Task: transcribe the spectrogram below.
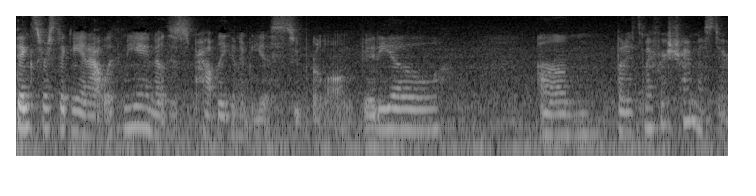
thanks for sticking it out with me. I know this is probably going to be a super long video um, but it's my first trimester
